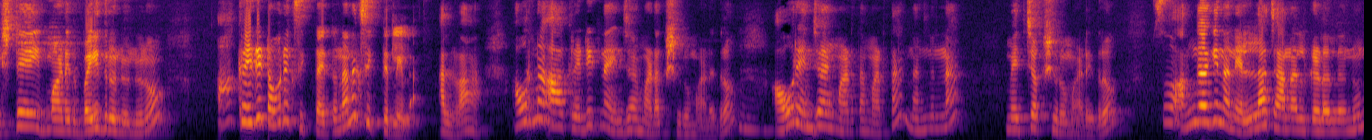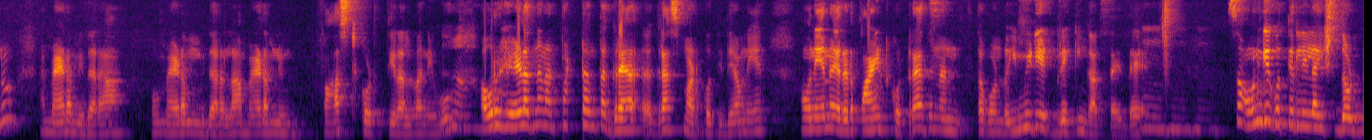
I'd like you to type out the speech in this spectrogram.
ಎಷ್ಟೇ ಇದು ಮಾಡಿದ್ರು ಬೈದ್ರುನು ಆ ಕ್ರೆಡಿಟ್ ಅವ್ರಿಗೆ ಸಿಗ್ತಾ ಇತ್ತು. ನನಗೆ ಸಿಗ್ತಿರ್ಲಿಲ್ಲ. ಅಲ್ವಾ? ಅವ್ರನ್ನ ಆ ಕ್ರೆಡಿಟ್ನ ಎಂಜಾಯ್ ಮಾಡೋಕ್ಕೆ ಶುರು ಮಾಡಿದ್ರು. ಅವ್ರು ಎಂಜಾಯ್ ಮಾಡ್ತಾ ಮಾಡ್ತಾ ನನ್ನನ್ನು ಮೆಚ್ಚೋಕ್ಕೆ ಶುರು ಮಾಡಿದರು. ಸೊ ಹಂಗಾಗಿ ನಾನು ಎಲ್ಲ ಚಾನಲ್ಗಳಲ್ಲೂ ಮೇಡಮ್ ಇದ್ದಾರಾ ಓ ಮೇಡಮ್ ಇದಾರಲ್ಲ? ಮೇಡಮ್ ನಿಮ್ಗೆ ಫಾಸ್ಟ್ ಕೊಡ್ತೀರಲ್ವ ನೀವು? ಅವರು ಹೇಳೋದನ್ನ ನಾನು ಪಟ್ ಅಂತ ಗ್ರಾ ಗ್ರಾಸ್ ಮಾಡ್ಕೋತಿದ್ದೆ. ಅವನೇನು ಅವನೇನೋ ಎರಡು ಪಾಯಿಂಟ್ ಕೊಟ್ಟರೆ ಅದನ್ನ ನಾನು ತಗೊಂಡು ಇಮಿಡಿಯೇಟ್ ಬ್ರೇಕಿಂಗ್ ಆಗ್ತಾ ಇದ್ದೆ. ಸೊ ಅವನಿಗೆ ಗೊತ್ತಿರಲಿಲ್ಲ ಇಷ್ಟು ದೊಡ್ಡ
